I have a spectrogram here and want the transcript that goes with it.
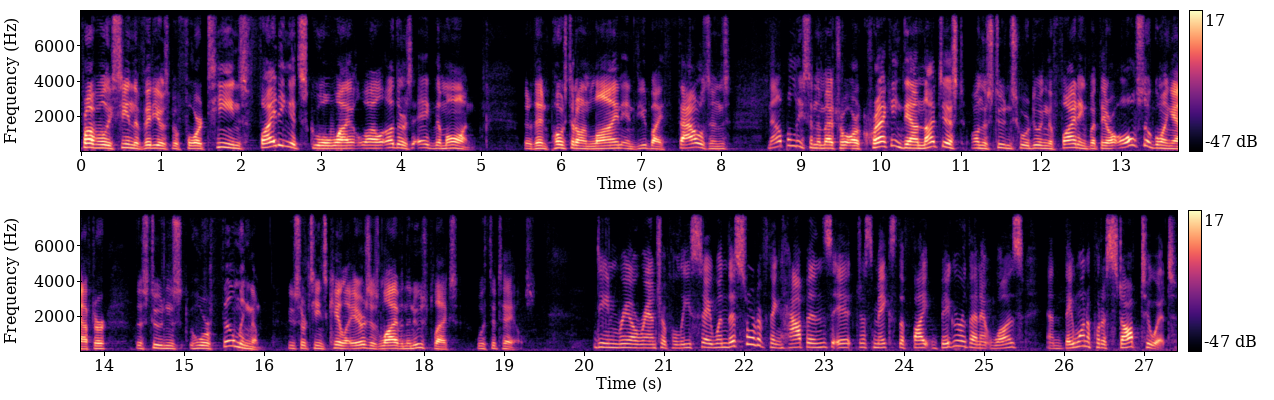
You've probably seen the videos before teens fighting at school while, while others egg them on. They're then posted online and viewed by thousands. Now police in the metro are cracking down not just on the students who are doing the fighting, but they are also going after the students who are filming them. News 13's Kayla Ayers is live in the Newsplex with details. Dean Rio Rancho police say when this sort of thing happens, it just makes the fight bigger than it was, and they want to put a stop to it.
